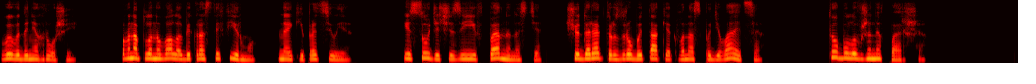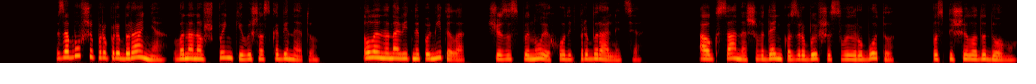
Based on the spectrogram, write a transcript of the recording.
виведення грошей. Вона планувала обікрасти фірму, на якій працює. І, судячи з її впевненості, що директор зробить так, як вона сподівається, то було вже не вперше. Забувши про прибирання, вона навшпиньки вийшла з кабінету. Олена навіть не помітила, що за спиною ходить прибиральниця. А Оксана, швиденько зробивши свою роботу, поспішила додому.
